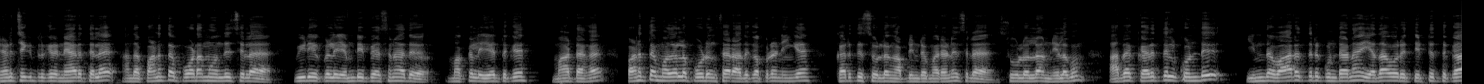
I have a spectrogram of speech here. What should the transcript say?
நினச்சிக்கிட்டு இருக்கிற நேரத்தில் அந்த பணத்தை போடாமல் வந்து சில வீடியோக்களை எம்டி பேசுனா அது மக்கள் ஏற்றுக்க மாட்டாங்க. பணத்தை முதல்ல போடுங்க சார். அதுக்கப்புறம் நீங்கள் கருத்து சொல்லுங்கள் அப்படின்ற மாதிரியான சில சூழலாம் நிலவும். அதை கருத்தில் கொண்டு இந்த வாரத்திற்கு உண்டான ஏதாவது ஒரு திட்டத்துக்கா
